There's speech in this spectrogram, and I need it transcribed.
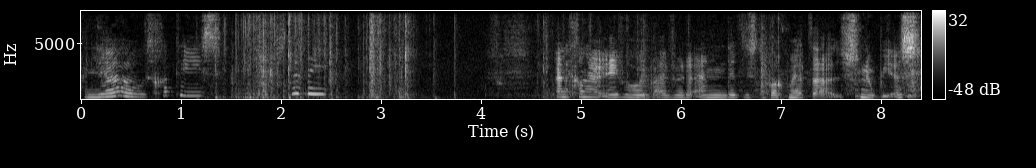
Hallo schatties. En ik ga nu even hooi bijvullen. En dit is de bak met uh, snoepjes.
